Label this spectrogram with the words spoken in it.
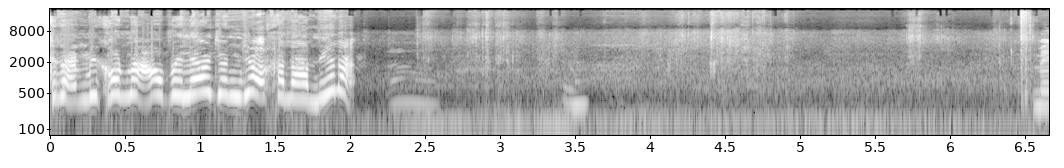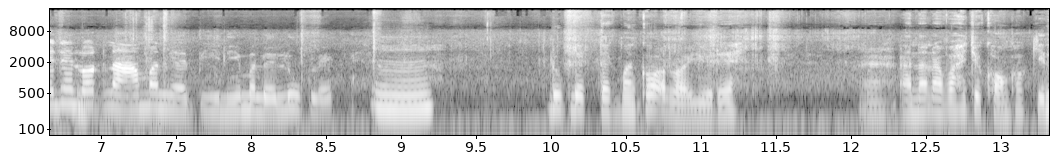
ขนาดมีคนมาเอาไปแล้วยังเยอะขนาดนี้น่ะไม่ได้ลดน้ำมันไงปีนี้มันเลยลูกเล็ก อืมลูกเล็กแต่มันก็อร่อยอยู่เด้อ่าอันนั้นเอาไว้ให้เจ้าของเขากิน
